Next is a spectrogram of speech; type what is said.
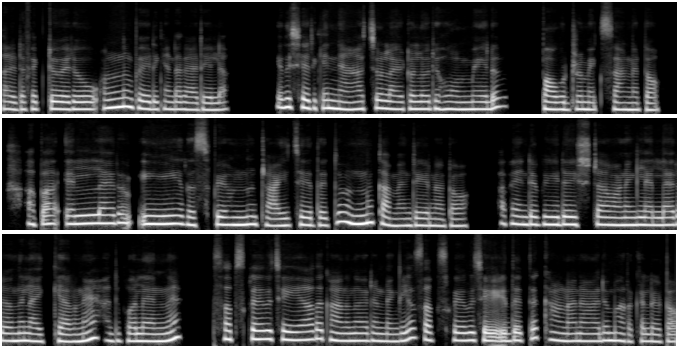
സൈഡ് എഫക്റ്റ് വരുമോ ഒന്നും പേടിക്കേണ്ട കാര്യമില്ല. ഇത് ശരിക്കും നാച്ചുറൽ ആയിട്ടുള്ള ഒരു ഹോം മെയ്ഡ് പൗഡർ മിക്സ് ആണ് കേട്ടോ. അപ്പോൾ എല്ലാവരും ഈ റെസിപ്പി ഒന്ന് ട്രൈ ചെയ്തിട്ട് ഒന്ന് കമന്റ് ചെയ്യണം കേട്ടോ. അപ്പോൾ എന്റെ വീഡിയോ ഇഷ്ടമാണെങ്കിൽ എല്ലാവരും ഒന്ന് ലൈക്ക് ചെയ്യണേ. അതുപോലെ തന്നെ സബ്സ്ക്രൈബ് ചെയ്യാതെ കാണുന്നവരുണ്ടെങ്കിൽ സബ്സ്ക്രൈബ് ചെയ്തിട്ട് കാണാൻ ആരും മറക്കല്ല കേട്ടോ.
